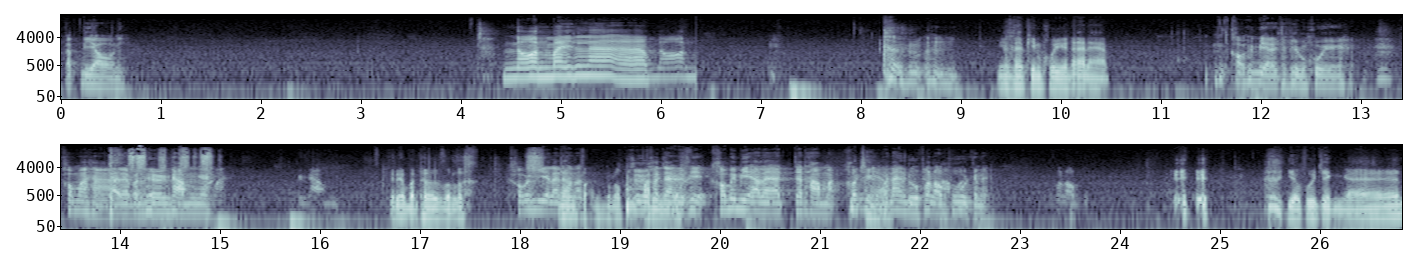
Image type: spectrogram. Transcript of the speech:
แป๊บเดียวนี่ นอนไม่หลับนอน มีอะไรพิมพ์คุยกันได้นะครับ เขาไม่มีอะไรจะพิมพ์คุยไงเขามาหาอะไรบันเทิงทำไงจะเรียกบันเทิงสดเลยเขาไม่มีอะไรนั่งทำฝันพวกเราคือปั่นเข้าใจไหมกันพี่เขาไม่มีอะไรจะทำอะเขาถึงไม่มาอะนั่งดูพวกเราพูดกันเนี่ย อย่าพูดอย่างนั้น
